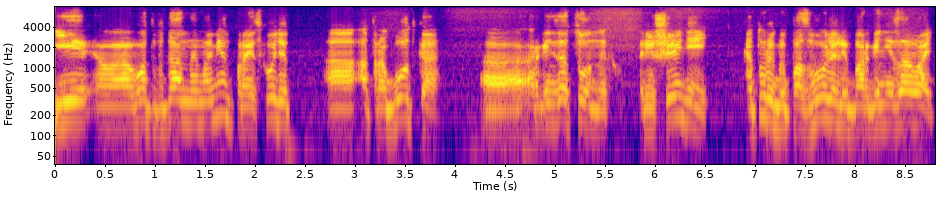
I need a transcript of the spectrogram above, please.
И э, вот в данный момент происходит э, отработка э, организационных решений, которые бы позволили бы организовать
